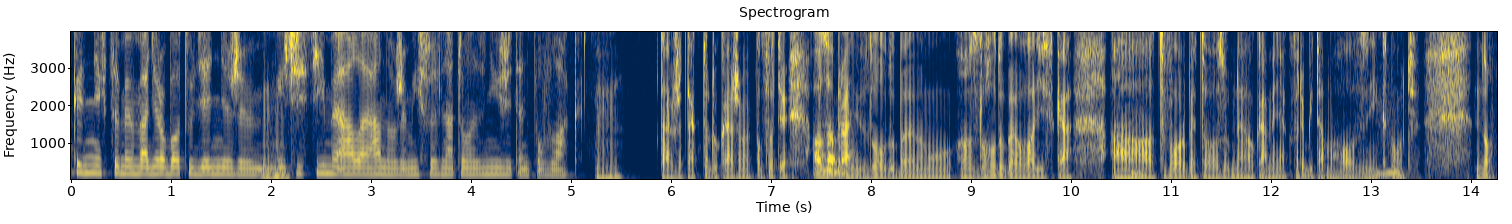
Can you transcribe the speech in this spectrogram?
keď nechceme mať robotu denne, že mm-hmm. my čistíme, ale áno, že myslieť na to len zníži ten povlak. Mm-hmm. Takže takto dokážeme v podstate zabrániť z, z dlhodobého hľadiska a tvorbe toho zubného kameňa, ktorý by tam mohol vzniknúť. No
